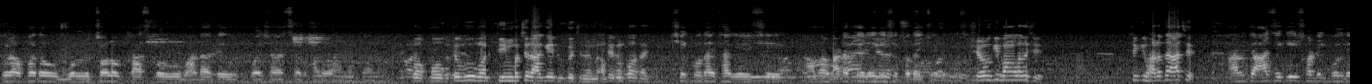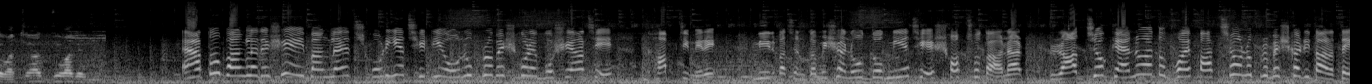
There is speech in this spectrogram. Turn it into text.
তোরা কত বলল চলো কাজ করব ভাড়াতে পয়সা আছে ভালো কেন? ক- তবু মানে তিন বছর আগে ঢুকেছিলেন। এখন কোথায়? সে কোথায় থাকে সে আমার ভাড়াতে রেখে সে কোথায় চলে গেছে। সেও কি বাংলাদেশি? সে কি ভারতে আছে? আমি তো আছে কি সঠিক বলতে পারছি আর যোগাযোগ নেই। এত বাংলাদেশি এই বাংলায় ছড়িয়ে ছিটিয়ে অনুপ্রবেশ করে বসে আছে ঘাপটি মেরে। নির্বাচন কমিশন উদ্যোগ নিয়েছে স্বচ্ছতা আনার। রাজ্য কেন এত ভয় পাচ্ছে অনুপ্রবেশকারী তাড়াতে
